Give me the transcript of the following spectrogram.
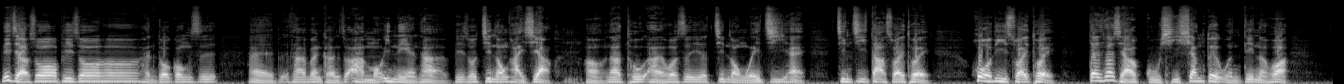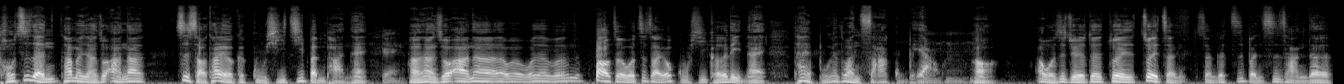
你假如说，譬如说很多公司，哎，他们可能说啊，某一年哈，比如说金融海啸，哦，那突啊，或是一个金融危机，哎，经济大衰退，获利衰退，但是他想要股息相对稳定的话，投资人他们想说啊，那。至少他有个股息基本盘，嘿，对，好像说啊，那我我我抱着我至少有股息可领，哎，他也不会乱杀股票，嗯，哈，啊，我是觉得对对对整整个资本市场的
